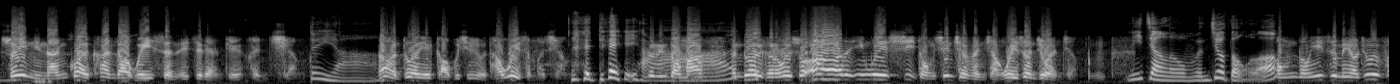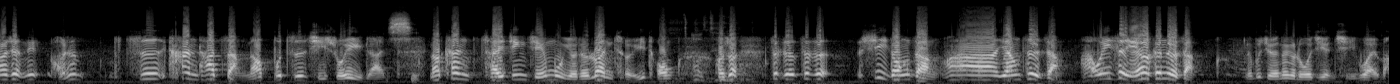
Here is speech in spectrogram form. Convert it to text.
所以你难怪看到威盛哎这两天很强，对呀，然后很多人也搞不清楚它为什么强。对呀，那你懂吗？很多人可能会说啊，因为系统先前很强，威盛就很强。嗯，你讲了我们就懂了，懂懂意思没有？就会发现你好像知看它涨，然后不知其所以然。是然后看财经节目，有的乱扯一通。哦我说这个这个系统涨啊，杨志涨啊，威盛也要跟着涨，你不觉得那个逻辑很奇怪吗？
